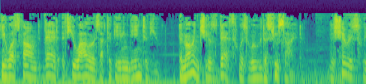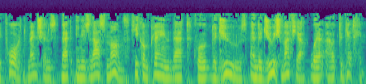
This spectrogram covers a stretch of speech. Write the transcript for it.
He was found dead a few hours after giving the interview. De Mohrenschildt's death was ruled a suicide. The sheriff's report mentions that in his last month he complained that, quote, the Jews and the Jewish mafia were out to get him.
